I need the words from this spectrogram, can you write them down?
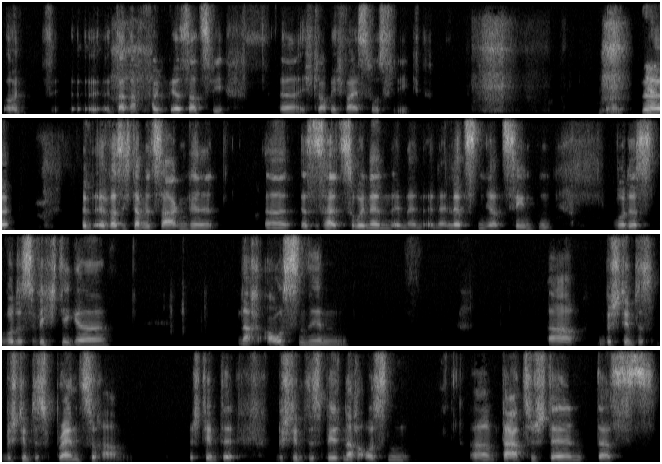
und äh, danach folgt der Satz wie, äh, ich glaube, ich weiß, wo es liegt. Und, ja. Äh, und, äh, was ich damit sagen will, äh, es ist halt so in den, in, in den letzten Jahrzehnten, wurde es, wurde es wichtiger, nach außen hin ein bestimmtes, bestimmtes Brand zu haben bestimmte, bestimmtes Bild nach außen äh, darzustellen. Das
